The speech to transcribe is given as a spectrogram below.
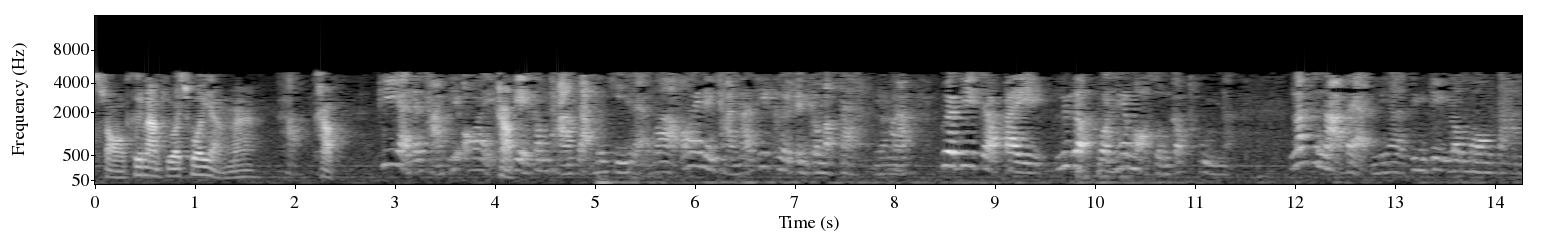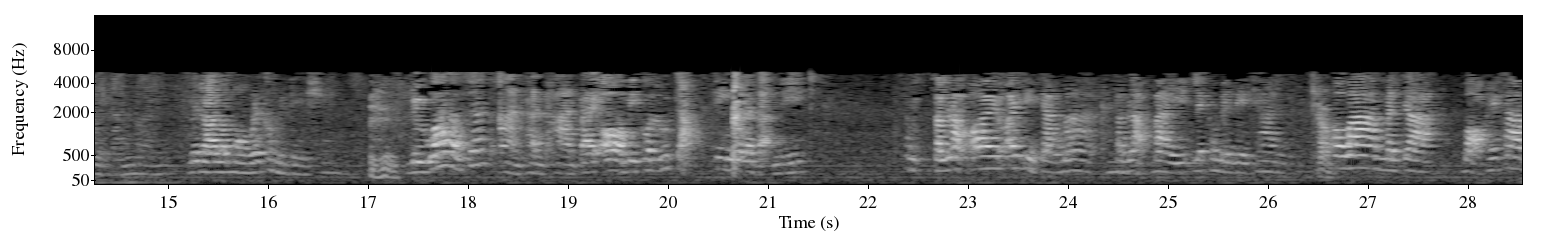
สตรองขึ้นรามคิดว่าช่วยอย่างมากค่ะครับพี่อยากจะถามพี่อ้อยครับเปลี่ยนคำถามจากเมื่อกี้แหละว่าอ้อยในฐานะที่เคยเป็นกรรมการเนี่ยนะเพื่อที่จะไปเลือกคนให้เหมาะสมกับทุนน่ะ ลักษณะแบบเนี้ยจริงๆเรามองตามอย่างนั้นไหมเวลาเรามอง recommendation หรือว่าเราจะอ่านผ่านๆไปอ๋อมีคนรู้จักจริงอะไรแบบนี้สำสำหรับอ้อยอ้อยจริงจังมากสำหรับใบ recommendation ครับเพราะว่ามันจะบอกให้ทราบ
